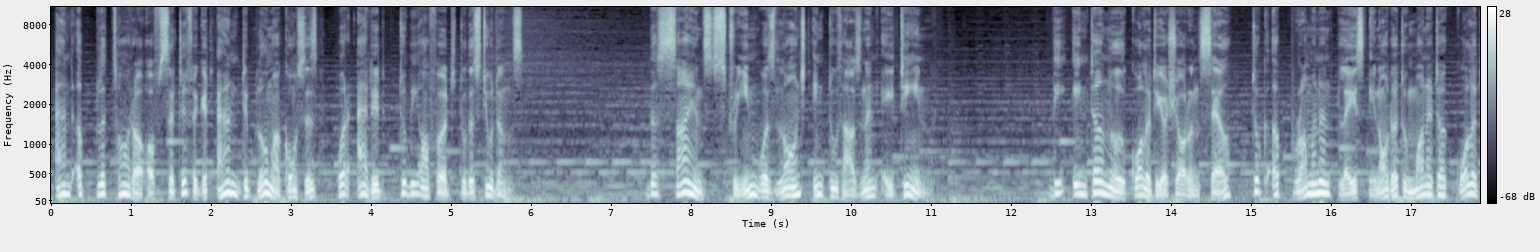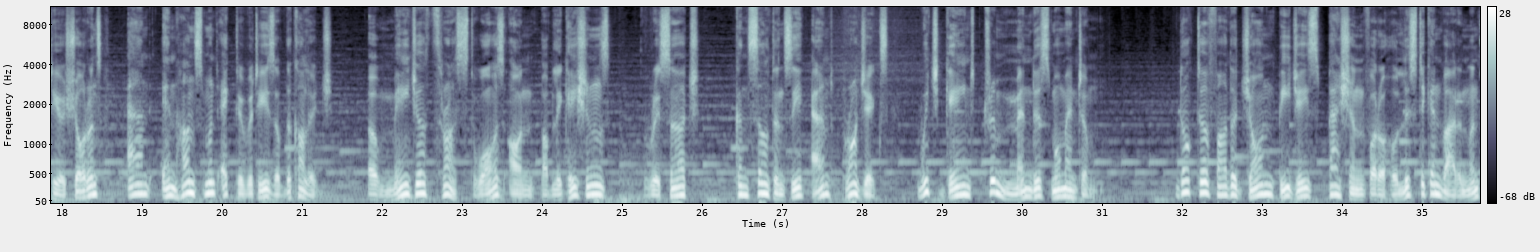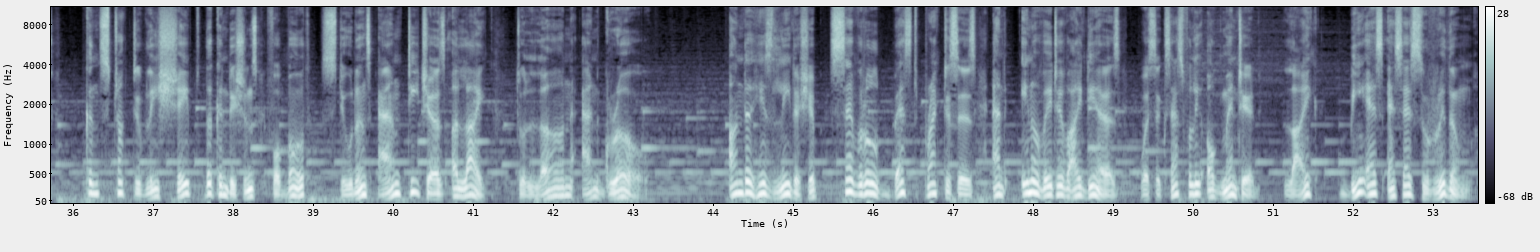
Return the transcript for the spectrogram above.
and a plethora of certificate and diploma courses were added to be offered to the students. The science stream was launched in 2018. The internal quality assurance cell took a prominent place in order to monitor quality assurance and enhancement activities of the college. A major thrust was on publications, research, consultancy and projects which gained tremendous momentum. Dr. Father John P.J.'s passion for a holistic environment constructively shaped the conditions for both students and teachers alike to learn and grow. Under his leadership, several best practices and innovative ideas were successfully augmented like BSSS Rhythm,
